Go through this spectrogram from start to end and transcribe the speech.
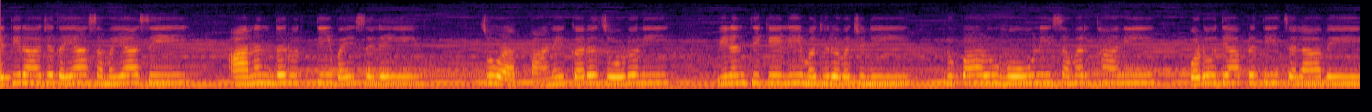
यतिराज तया समयासी आनंद वृत्ती बैसले. चोळाप्पाने कर जोडोनी विनंती केली मधुर वचनी कृपाळू होऊनी समर्थानी पडोद्या प्रती चलावे.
